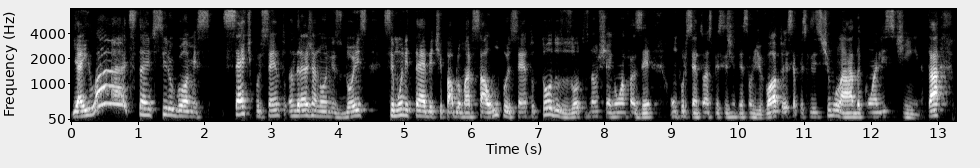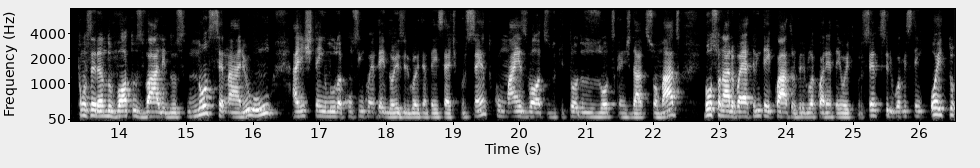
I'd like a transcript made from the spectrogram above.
e aí lá distante, Ciro Gomes 7%, André Janones 2%, Simone Tebet e Pablo Marçal 1%, todos os outros não chegam a fazer 1% nas pesquisas de intenção de voto. Essa é a pesquisa estimulada com a listinha, tá? Considerando votos válidos no cenário 1, a gente tem Lula com 52,87%, com mais votos do que todos os outros candidatos somados. Bolsonaro vai a 34,48%, Ciro Gomes tem 8%,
